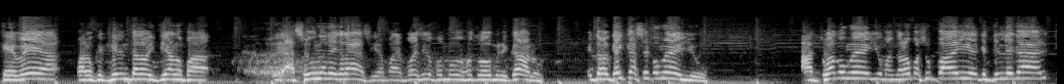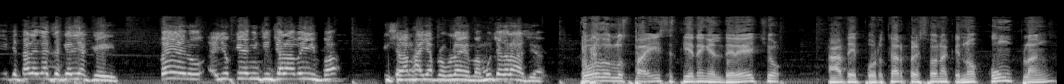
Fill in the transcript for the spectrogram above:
que vea para los que quieren dar a haitianos para eh, hacer una desgracia, para después decir que fuimos nosotros dominicanos. Entonces, ¿qué hay que hacer con ellos? Actuar con ellos, mandarlos para su país, el que esté ilegal y el que está legal se quede aquí. Pero ellos quieren enchinchar la vipa y se van a hallar problemas. Muchas gracias. Todos los países tienen el derecho a deportar personas que no cumplan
